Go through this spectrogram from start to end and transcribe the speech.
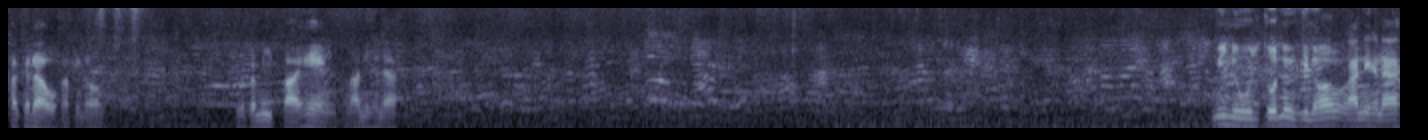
ผักกระเดาครับพี่น้อง แล้วก็มีปลาแห้งร้านนี้นะมีนูตัวหนึ่งพี่น้องร้านนี้นะ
